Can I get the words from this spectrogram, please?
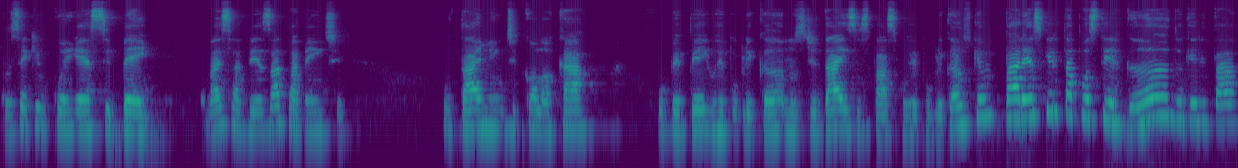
você que o conhece bem, vai saber exatamente o timing de colocar o PP e os republicanos, de dar esse espaço para os republicanos, porque parece que ele está postergando, que ele está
